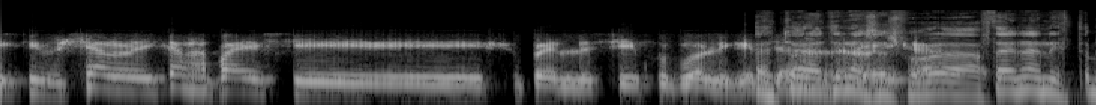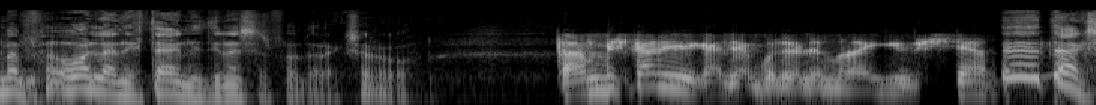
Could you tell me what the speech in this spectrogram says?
Η Κυφυσιά λογικά θα πάει στη Super στη Football League. Ε, τώρα τι να σας πω, αυτά είναι ανοιχτά, όλα ανοιχτά είναι. Τι να σας πω τώρα, ξέρω εγώ. Θα μου πεις κάνει κάτι αποτελέσματα εκεί φυσικά. Ε, εντάξει,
